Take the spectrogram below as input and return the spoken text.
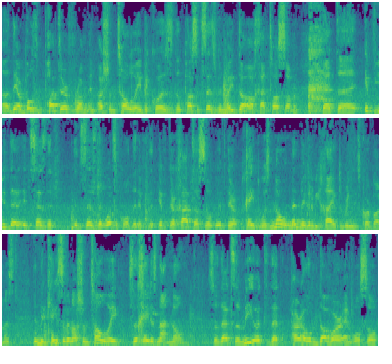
Uh, they are both putter from an Asham Toloi because the pasuk says v'noida'a chatasam that uh, if you that it says that it says that what's it called that if the, if their chata so if their chait was known then they're going to be chayiv to bring these karbanas. In the case of an Asham Toloi, so the chait is not known. So that's a miyut that parhalam davar and also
